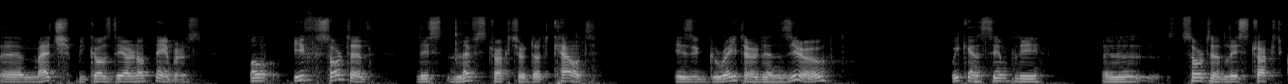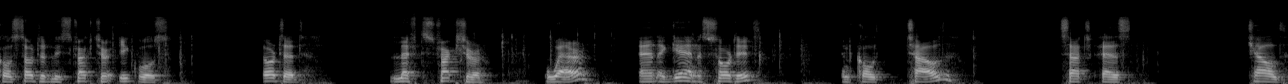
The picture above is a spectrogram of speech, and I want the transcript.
uh, match because they are not neighbors? Well, if sorted list left structure dot count is greater than 0, we can simply uh, sorted list structure called sorted list structure equals sorted left structure where and again sorted and called child such as child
